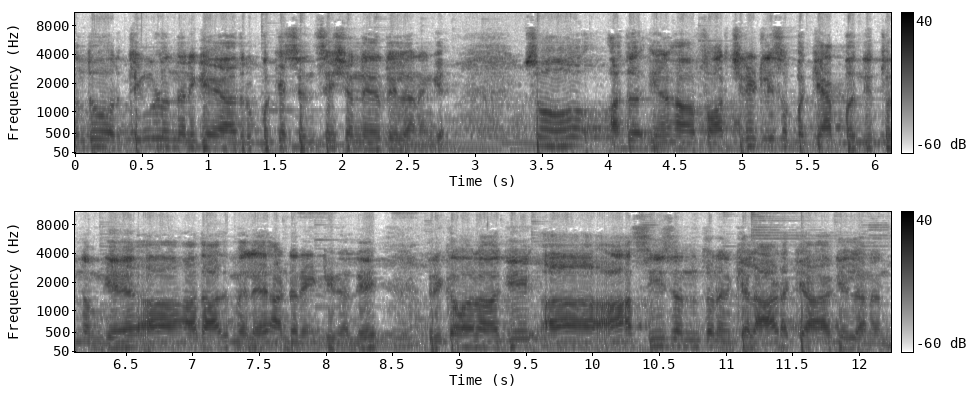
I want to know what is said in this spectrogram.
ಒಂದೂವರೆ ತಿಂಗಳು ನನಗೆ ಅದ್ರ ಬಗ್ಗೆ ಸೆನ್ಸೇಷನ್ ಇರಲಿಲ್ಲ ನನಗೆ ಸೊ ಅದು ಫಾರ್ಚುನೇಟ್ಲಿ ಸ್ವಲ್ಪ ಗ್ಯಾಪ್ ಬಂದಿತ್ತು ನಮ್ಗೆ. ಅದಾದ್ಮೇಲೆ ಅಂಡರ್ ನೈನ್ಟೀನ್ ಅಲ್ಲಿ ರಿಕವರ್ ಆಗಿ ಆ, ಸೀಸನ್ ಅಂತೂ ನನ್ ಕೆಲ ಆಡಕ್ಕೆ ಆಗ್ಲಿಲ್ಲ. ನಾನು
